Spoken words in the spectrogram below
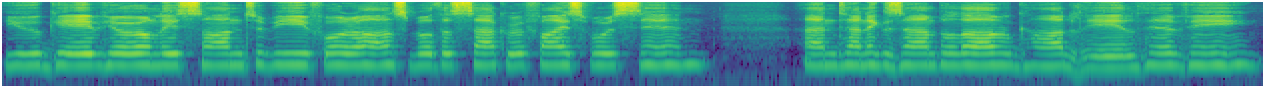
you gave your only Son to be for us both a sacrifice for sin and an example of godly living.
